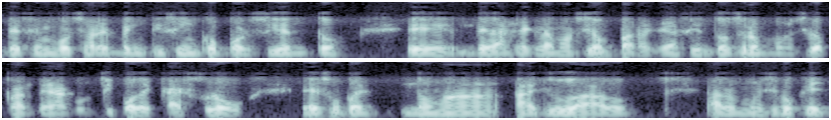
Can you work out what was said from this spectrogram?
desembolsar el 25% eh, de la reclamación para que así entonces los municipios puedan tener algún tipo de cash flow. Eso pues nos ha ayudado a los municipios que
